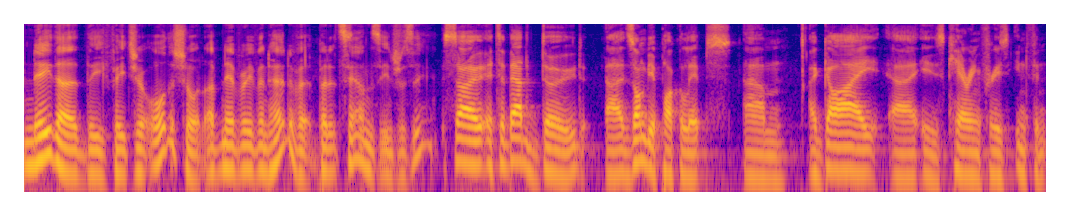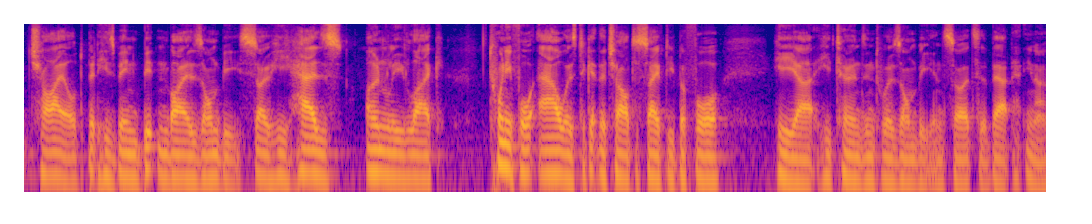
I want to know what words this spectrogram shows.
neither the feature or the short. I've never even heard of it, but it sounds interesting. So it's about a dude, uh, zombie apocalypse. Um, a guy uh, is caring for his infant child, but he's been bitten by a zombie. So he has only like 24 hours to get the child to safety before he uh, he turns into a zombie. And so it's about you know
